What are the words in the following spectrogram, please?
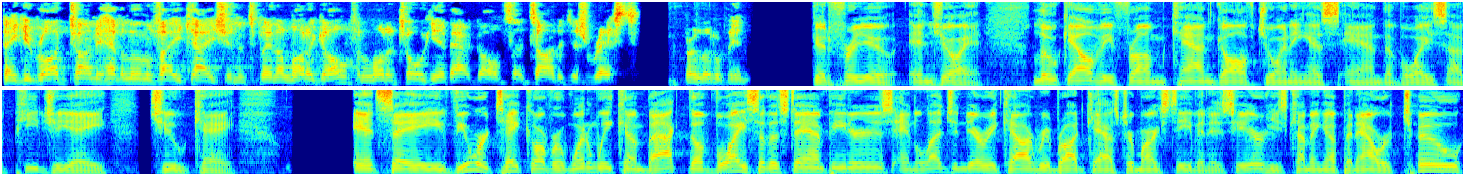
Thank you, Rod. Time to have a little vacation. It's been a lot of golf and a lot of talking about golf, so time to just rest for a little bit. Good for you. Enjoy it. Luke Elvy from Can Golf joining us and the voice of PGA 2K. It's a viewer takeover when we come back. The voice of the Stampeders and legendary Calgary broadcaster Mark Stephen is here. He's coming up in hour two.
